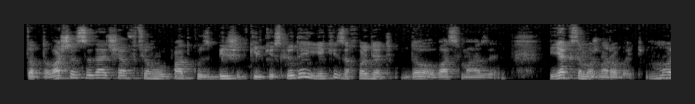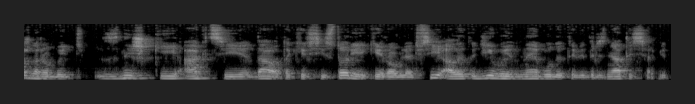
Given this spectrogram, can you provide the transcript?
Тобто, ваша задача в цьому випадку збільшити кількість людей, які заходять до вас в магазин. Як це можна робити? Можна робити знижки, акції, да, отакі всі історії, які роблять всі, але тоді ви не будете відрізнятися від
